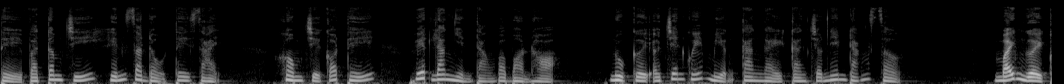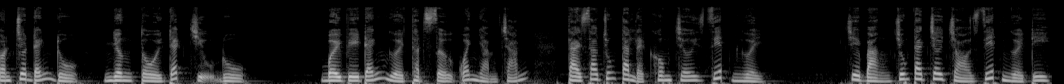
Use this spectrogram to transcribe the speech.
thể và tâm trí khiến ra đầu tê dại. Không chỉ có thế, huyết lang nhìn thẳng vào bọn họ. Nụ cười ở trên khóe miệng càng ngày càng trở nên đáng sợ. Mấy người còn chưa đánh đồ, nhưng tôi đã chịu đủ. Bởi vì đánh người thật sự quá nhàm chán, tại sao chúng ta lại không chơi giết người? Chỉ bằng chúng ta chơi trò giết người đi.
